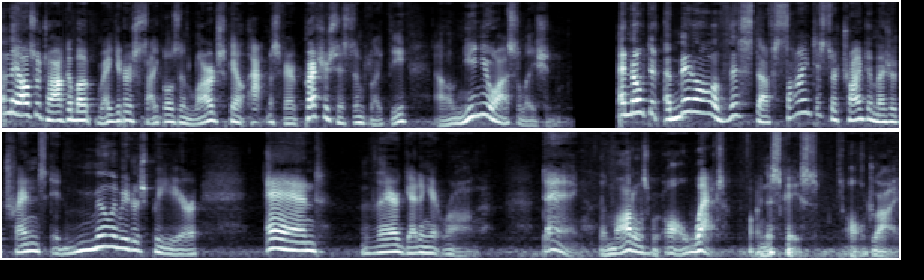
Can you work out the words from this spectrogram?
And they also talk about regular cycles in large scale atmospheric pressure systems like the El Nino oscillation. And note that amid all of this stuff, scientists are trying to measure trends in millimeters per year, and they're getting it wrong. Dang, the models were all wet, or in this case, all dry.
